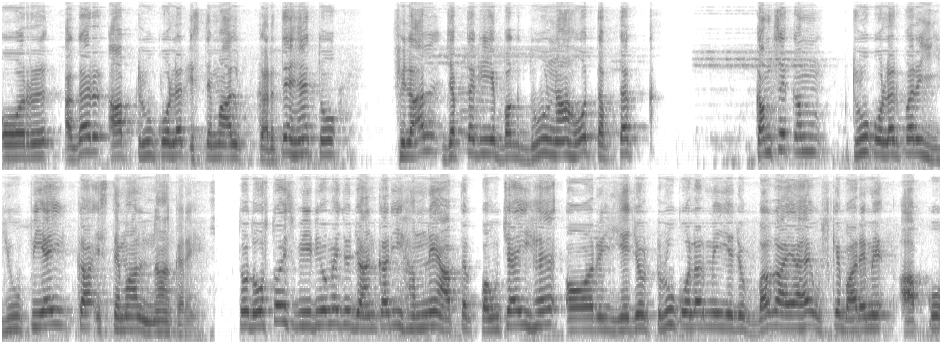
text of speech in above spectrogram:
और अगर आप ट्रू कॉलर इस्तेमाल करते हैं तो फ़िलहाल जब तक ये बग दूर ना हो तब तक कम से कम ट्रू कॉलर पर यूपीआई का इस्तेमाल ना करें। तो दोस्तों, इस वीडियो में जो जानकारी हमने आप तक पहुंचाई है और ये जो ट्रू कॉलर में ये जो बग आया है, उसके बारे में आपको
